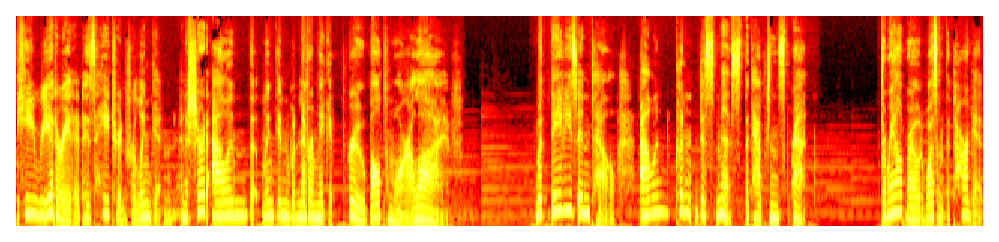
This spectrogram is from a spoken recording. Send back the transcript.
He reiterated his hatred for Lincoln and assured Allan that Lincoln would never make it through Baltimore alive. With Davies' intel, Allan couldn't dismiss the captain's threat. The railroad wasn't the target,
